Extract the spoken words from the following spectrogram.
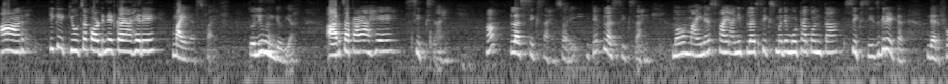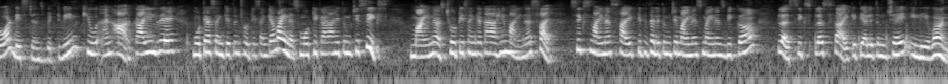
R ठीक आहे? क्यूचा कॉर्डिनेट काय आहे रे? मायनस फाईव्ह तो लिहून घेऊया. आरचा काय आहे? सिक्स आहे. हां? प्लस सिक्स आहे सॉरी इथे प्लस सिक्स आहे. मग मायनस फाय आणि प्लस सिक्समध्ये मोठा कोणता? Six is greater therefore distance between Q and R काय येईल रे? मोठ्या संख्येतून छोटी संख्या मायनस मोठी काय आहे तुमची? सिक्स मायनस छोटी संख्या काय आहे? Minus five six minus five किती झाले तुमचे? Minus minus become plus six plus five किती आले तुमचे? Eleven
